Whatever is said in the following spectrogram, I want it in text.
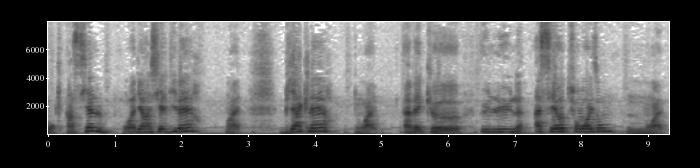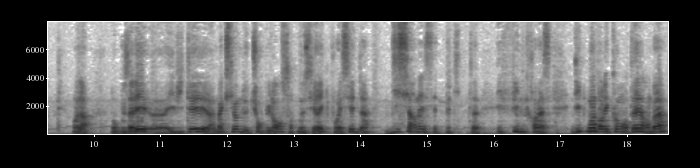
donc un ciel, on va dire un ciel d'hiver, Bien clair Ouais. Avec euh, une lune assez haute sur l'horizon Ouais. Voilà. Donc vous allez euh, éviter un maximum de turbulences atmosphériques pour essayer de la discerner, cette petite et fine crevasse. Dites-moi dans les commentaires en bas,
